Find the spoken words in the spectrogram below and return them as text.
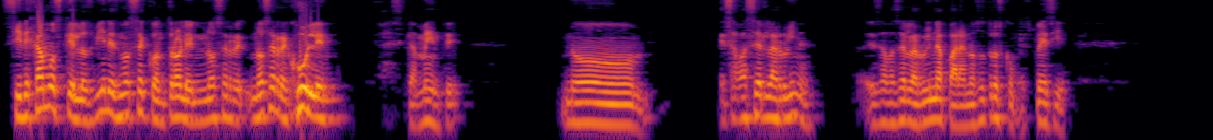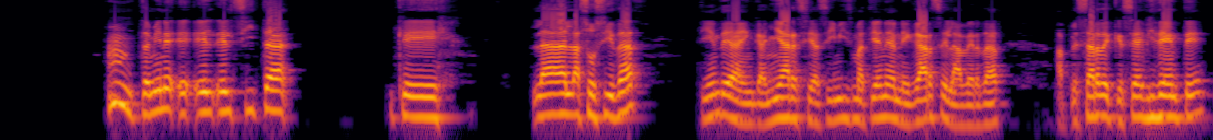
Si dejamos que los bienes no se controlen, no se, no se regulen, básicamente, no, esa va a ser la ruina. Esa va a ser la ruina para nosotros como especie. también eh, él, él cita que la, la sociedad tiende a engañarse a sí misma, tiende a negarse la verdad, a pesar de que sea evidente,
